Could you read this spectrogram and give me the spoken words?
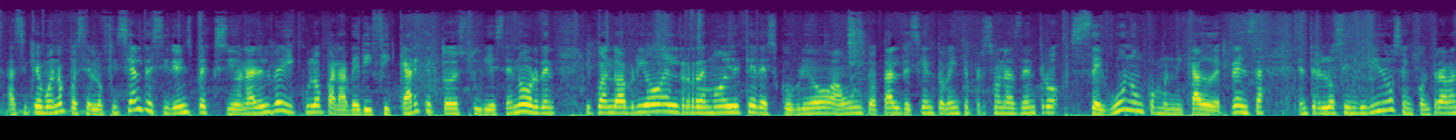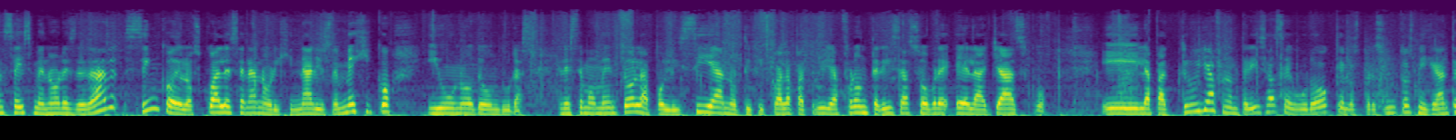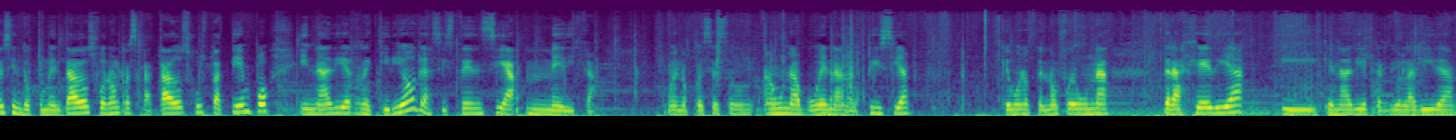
Así que bueno, pues el oficial decidió inspeccionar el vehículo para verificar que todo estuviese en orden y cuando abrió el remolque descubrió a un total de 120 personas dentro, según un comunicado de prensa. Entre los individuos se encontraban seis menores de edad, cinco de los cuales eran originarios de México y uno de Honduras. En este momento la policía notificó a la patrulla fronteriza sobre el hallazgo y la patrulla fronteriza aseguró que los presuntos migrantes indocumentados fueron rescatados justo a tiempo y nadie requirió de asistencia médica. Bueno, pues es una buena noticia. Qué bueno que no fue una tragedia y que nadie perdió la vida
